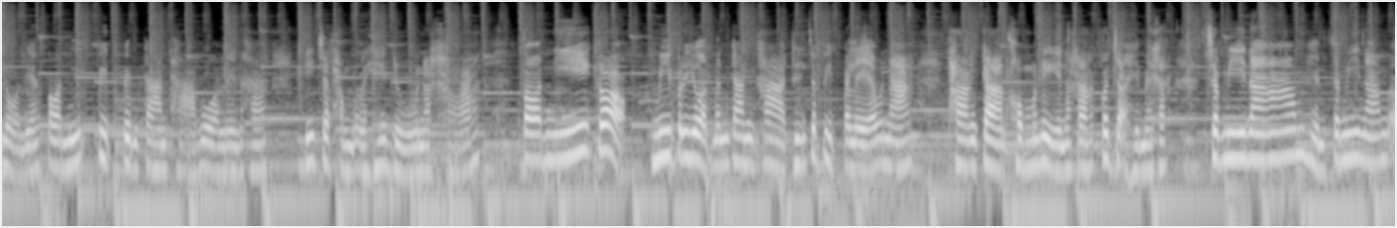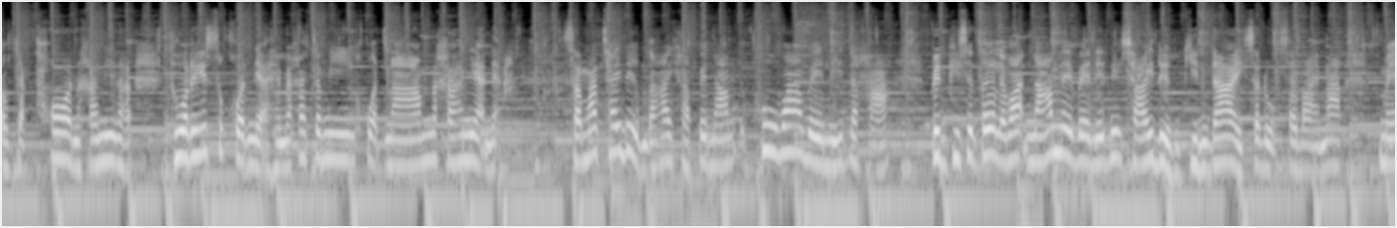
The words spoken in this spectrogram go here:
หล่อเลี้ยงตอนนี้ปิดเป็นการถาวรเลยนะคะ นี่จะทำอะไรให้ดูนะคะ ตอนนี้ก็มีประโยชน์เหมือนกันค่ะ ถึงจะปิดไปแล้วนะ ทางการคอมมานีนะคะ ก็จะเห็นไหมคะ จะมีน้ำเห็นจะมีน้ำออกจากท่อนะคะนี่นะคะทัวริสทุกคนเนี่ยเห็นไหมคะจะมีขวดน้ำนะคะเนี่ยเนี่ยสามารถใช้ดื่มได้ค่ะ เป็นน้ำผู้ว่าเวนิสนะคะ เป็นพรีเซนเตอร์เลยว่าน้ำในเวนิสนี่ใช้ดื่มกินได้สะดวกสบายมาก แม้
